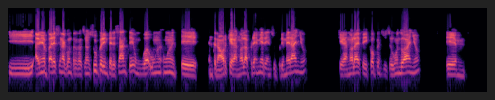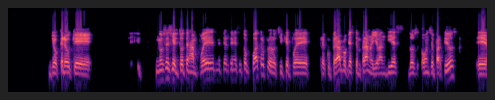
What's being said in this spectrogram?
Y a mí me parece una contratación súper interesante, un, un, eh, entrenador que ganó la Premier en su primer año, que ganó la FA Cup en su segundo año. Eh, yo creo que eh, no sé si el Tottenham puede meterse en ese top 4, pero sí que puede recuperar porque es temprano, llevan 10, 12, 11 partidos eh,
